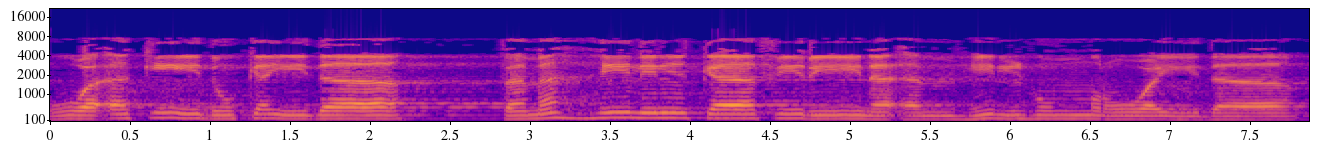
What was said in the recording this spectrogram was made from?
وَأَكِيدُ كَيْدًا فَمَهِّلِ الْكَافِرِينَ أَمْهِلْهُمْ رُوَيْدًا.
